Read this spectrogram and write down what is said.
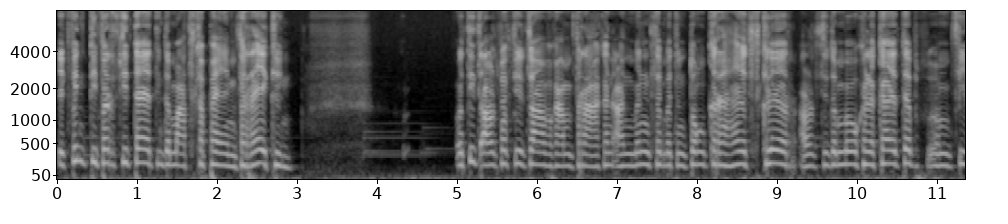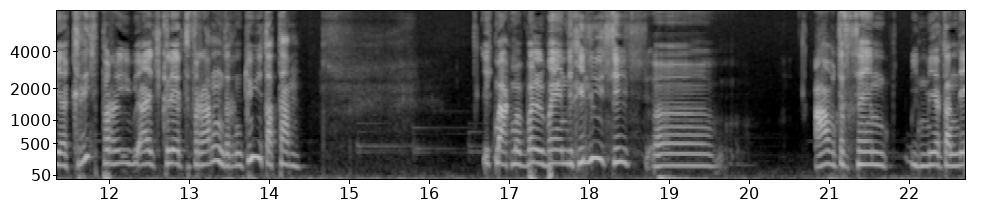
Ik vind diversiteit in de maatschappij een verrijking. Het is alsof je zou gaan vragen aan mensen met een donkere huidskleur. Als je de mogelijkheid hebt om via CRISPR je huidskleur te veranderen, doe je dat dan? Ik maak me wel weinig illusies. Uh, ouders zijn in meer dan 90%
